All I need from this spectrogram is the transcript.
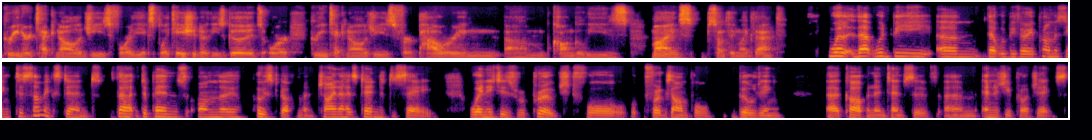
greener technologies for the exploitation of these goods or green technologies for powering um, Congolese mines, something like that? Well, that would be um, that would be very promising. To some extent, that depends on the host government. China has tended to say when it is reproached for, for example, building uh, carbon-intensive um, energy projects,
